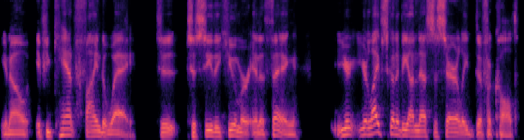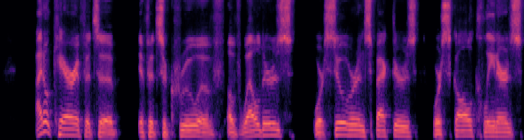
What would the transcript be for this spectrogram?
you know, if you can't find a way to to see the humor in a thing, your your life's going to be unnecessarily difficult. I don't care if it's a if it's a crew of of welders or sewer inspectors or skull cleaners.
